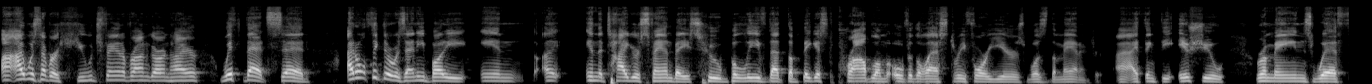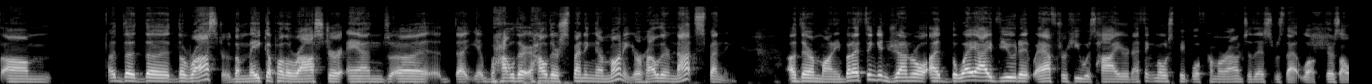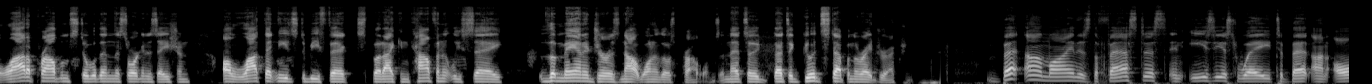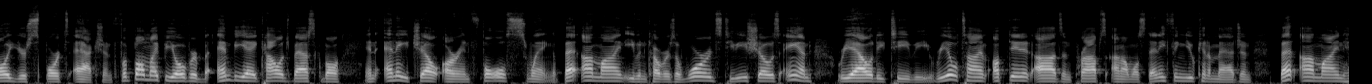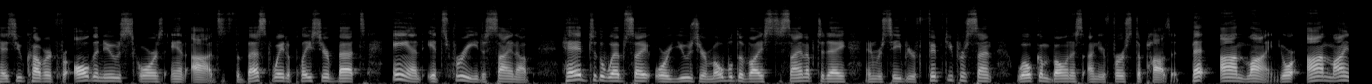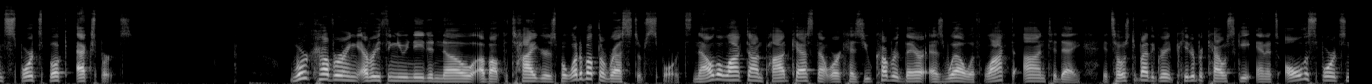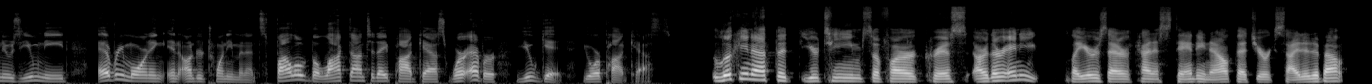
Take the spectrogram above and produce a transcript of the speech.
I, I was never a huge fan of Ron Gardenhire. With that said, I don't think there was anybody in uh, in the Tigers fan base who believed that the biggest problem over the last three four years was the manager. I, I think the issue remains with um, the the the roster, the makeup of the roster, and uh, the, how they're how they're spending their money or how they're not spending of their money. But I think in general, I, the way I viewed it after he was hired, I think most people have come around to this was that look, there's a lot of problems still within this organization, a lot that needs to be fixed. But I can confidently say the manager is not one of those problems, and that's a that's a good step in the right direction. Bet online is the fastest and easiest way to bet on all your sports action. Football might be over, but NBA, college basketball, and NHL are in full swing. Bet online even covers awards, TV shows, and reality TV. Real time, updated odds and props on almost anything you can imagine. Bet online has you covered for all the news, scores, and odds. It's the best way to place your bets, and it's free to sign up. Head to the website or use your mobile device to sign up today and receive your 50% welcome bonus on your first deposit. Bet online your online sportsbook experts. We're covering everything you need to know about the Tigers, but what about the rest of sports? Now, the Locked On Podcast Network has you covered there as well with Locked On Today. It's hosted by the great Peter Bukowski, and it's all the sports news you need every morning in under 20 minutes. Follow the Locked On Today podcast wherever you get your podcasts. Looking at the your team so far, Chris, are there any players that are kind of standing out that you're excited about?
